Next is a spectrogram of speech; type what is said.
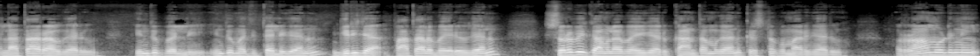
లతారావు గారు ఇందుపల్లి ఇందుమతి తల్లిగాను గిరిజ పాతాల భైరవి గాను సురభి కమలాబాయి గారు కాంతమ్మ గాను కృష్ణకుమార్ గారు రాముడిని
